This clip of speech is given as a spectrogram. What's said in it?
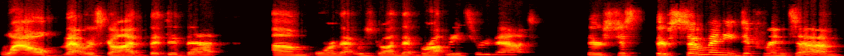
wow, that was God that did that, um, or that was God that brought me through that. There's just there's so many different um,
